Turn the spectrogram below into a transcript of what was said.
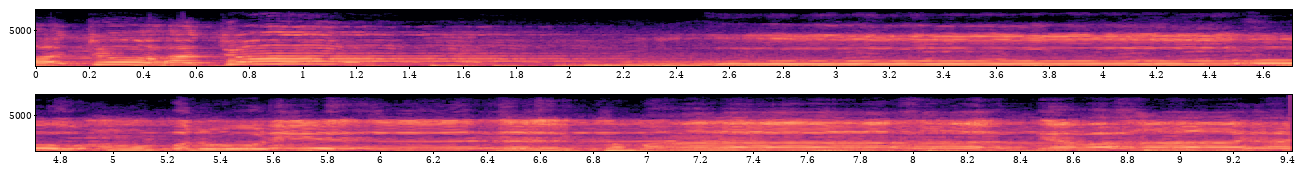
હજુ હજુ પરોળીએ ખમા કહેવાય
